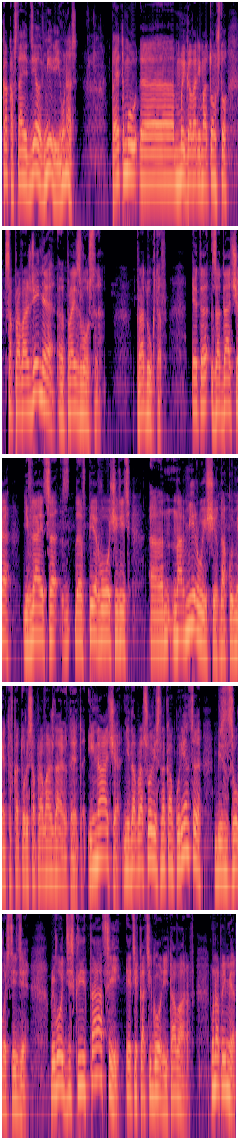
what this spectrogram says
как обстоит дело в мире и у нас. Поэтому э, мы говорим о том, что сопровождение э, производства продуктов эта задача является э, в первую очередь э, нормирующих документов, которые сопровождают это. Иначе недобросовестная конкуренция бизнесовой среде приводит к дискредитации этих категорий товаров. Ну, например,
